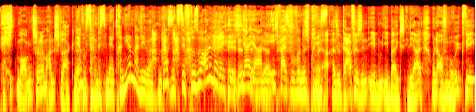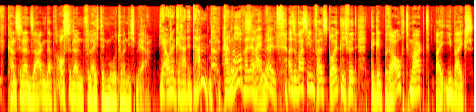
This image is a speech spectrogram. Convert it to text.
echt morgens schon am Anschlag. Ne? Ja, muss da ein bisschen mehr trainieren, mein Lieber. Und da sitzt die Frisur auch nicht mehr richtig. Ja, ja, stimmt, ja, ja. nee, ich weiß, wovon du sprichst. Ja, also dafür sind eben E-Bikes ideal. Und auf dem Rückweg kannst du dann sagen, da brauchst du dann vielleicht den Motor nicht mehr. Ja, oder gerade dann. Kann Hallo, auch weil du sein, heim ja. willst. Also was jedenfalls deutlich wird, der Gebrauchtmarkt bei E-Bikes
